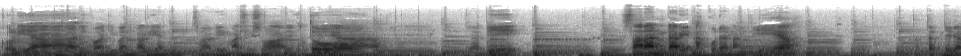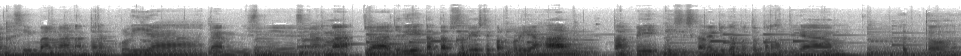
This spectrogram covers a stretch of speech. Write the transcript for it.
kuliah. menjalani kewajiban kalian sebagai mahasiswa yaitu betul. kuliah. Jadi saran dari aku dan Akil tetap jaga keseimbangan antara kuliah dan bisnis. Karena ya jadi tetap serius di perkuliahan tapi bisnis kalian juga butuh perhatian. Betul.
